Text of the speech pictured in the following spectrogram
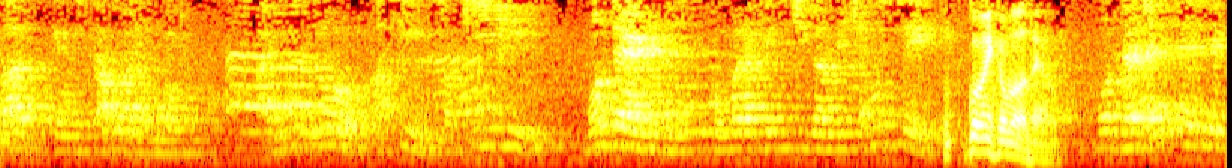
sabe? Tem uns trabalhos muito. Aí mostrou, assim, só que moderno, né? Como era feito antigamente, eu não sei. Como é que é o modelo? Moderno é ele-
